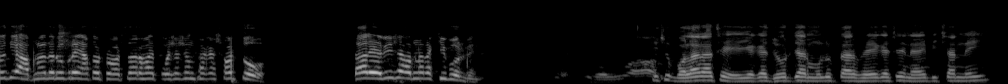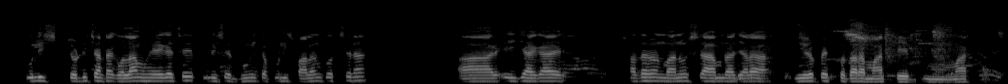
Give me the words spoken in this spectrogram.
যদি আপনাদের উপরে এত টর্চার হয় প্রশাসন থাকা শর্ত তাহলে এ বিষয়ে আপনারা কি বলবেন? কিছু বলার আছে? এই জায়গায় জোর যার মুলুক তার হয়ে গেছে ন্যায় বিচার নেই। পুলিশ চটিচাটা গোলাম হয়ে গেছে পুলিশের ভূমিকা পুলিশ পালন করছে না। আর এই জায়গায় সাধারণ মানুষরা আমরা যারা নিরপেক্ষ তারা মার খেয়ে মার খাচ্ছে।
